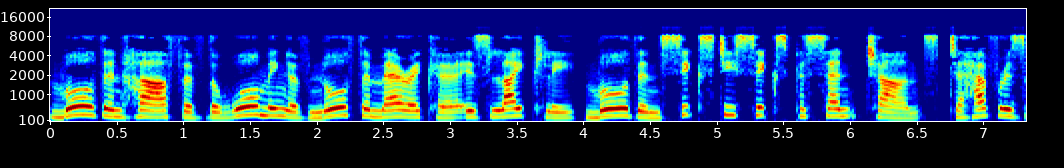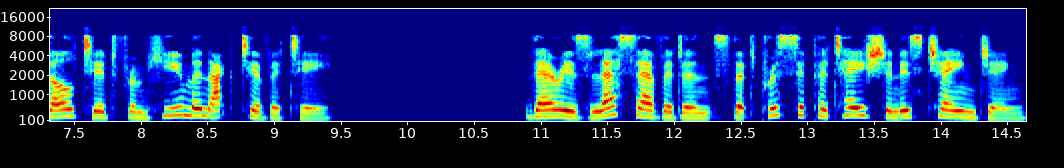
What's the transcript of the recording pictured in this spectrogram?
More than half of the warming of North America is likely more than 66% chance to have resulted from human activity. There is less evidence that precipitation is changing.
